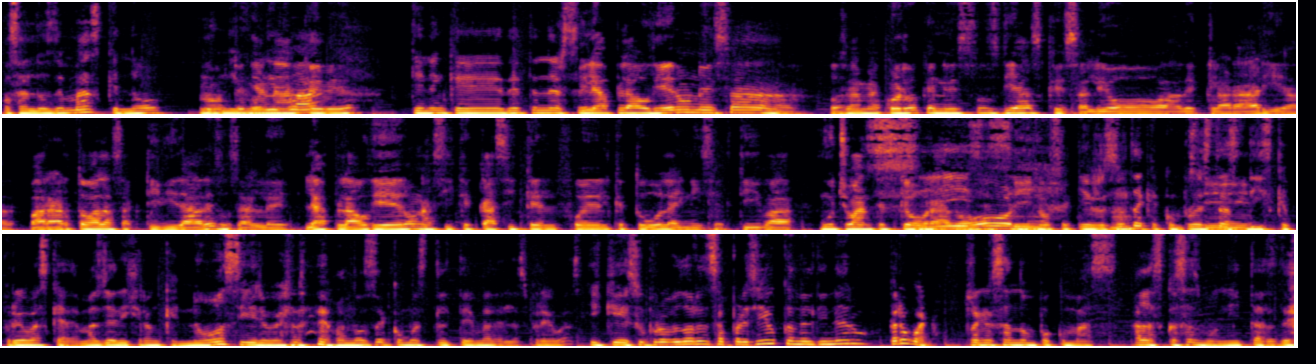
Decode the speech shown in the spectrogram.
O sea, los demás que no, pues, No ni tenía fu ni nada que ver. Tienen que detenerse. Y le aplaudieron esa... O sea, me acuerdo que en esos días que salió a declarar y a parar todas las actividades, o sea, le, le aplaudieron, así que casi que él fue el que tuvo la iniciativa mucho antes que Sí, Obrador sí, sí. y no sé Y resulta ¿no? que compró estas disque pruebas que además ya dijeron que no sirven, o no sé cómo está el tema de las pruebas, y que su proveedor desapareció con el dinero. Pero bueno, regresando un poco más a las cosas bonitas de-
